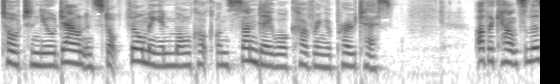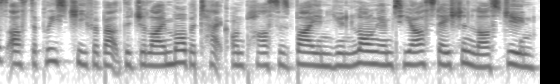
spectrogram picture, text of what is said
told to kneel down and stop filming in Mongkok on Sunday while covering a protest. Other councillors asked the police chief about the July mob attack on passers-by in Yuen Long MTR station last June.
